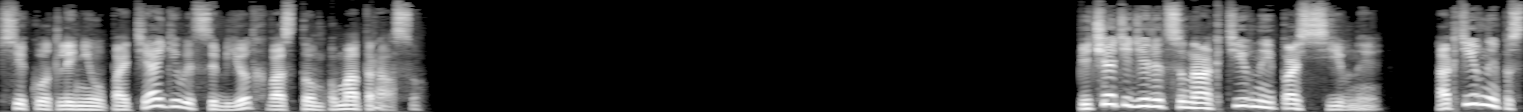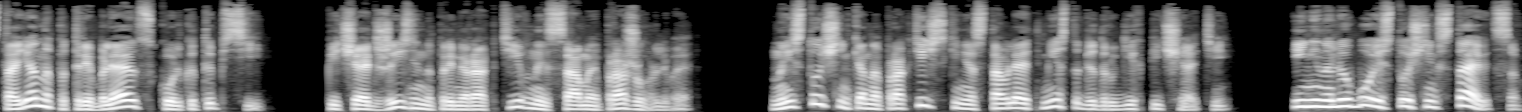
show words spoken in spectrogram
Псикот лениво подтягивается, бьет хвостом по матрасу. Печати делятся на активные и пассивные. Активные постоянно потребляют сколько-то пси. Печать жизни, например, активная и самая прожорливая. На источнике она практически не оставляет места для других печатей. И не на любой источник ставится.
